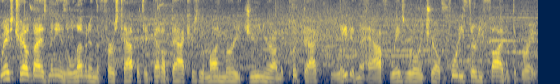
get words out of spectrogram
Waves trailed by as many as 11 in the first half, but they battled back. Here's Lamond Murray Jr. on the putback late in the half. Waves would only trail 40-35 at the break.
